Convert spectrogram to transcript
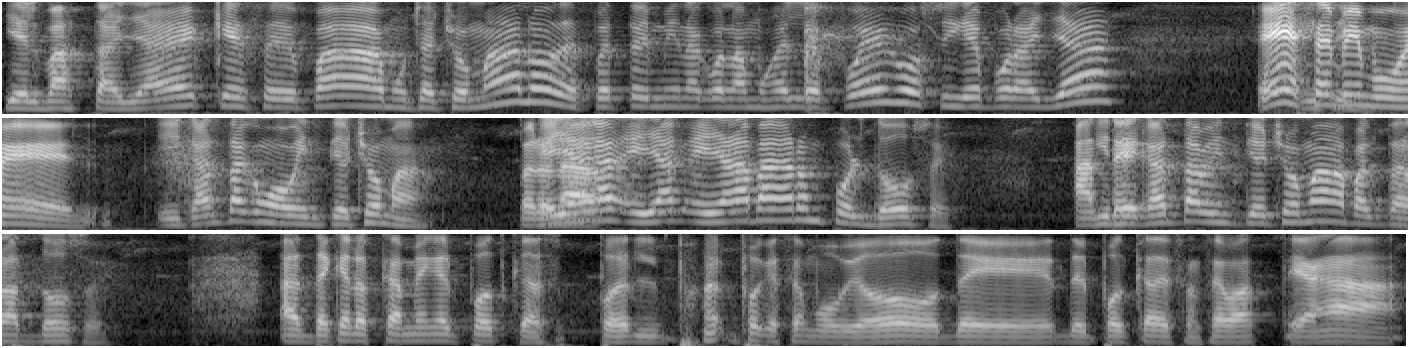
Y el basta ya es que sepa muchacho malo, después termina con la mujer de fuego, sigue por allá Esa es mi mujer. y canta como 28 más. Pero ella, nada. ella, ella la pagaron por 12. Y te canta 28 más aparte de las 12. Antes que nos cambien el podcast, por, por- porque se movió de, del podcast de San Sebastián a,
